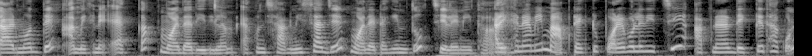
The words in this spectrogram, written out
তার মধ্যে আমি এখানে এক কাপ ময়দা দিয়ে দিলাম। এখন ছাগনির সাহায্যে ময়দাটা কিন্তু চেলে নিতে হবে। আর এখানে মাপটা একটু পরে বলে দিচ্ছি আপনারা দেখতে থাকুন।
